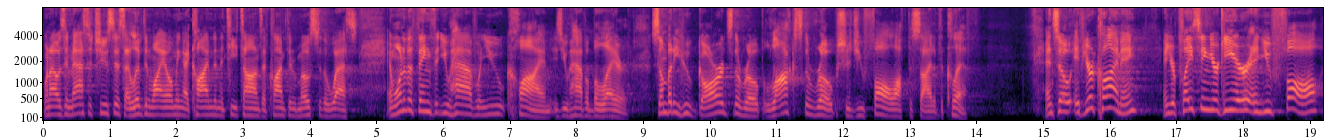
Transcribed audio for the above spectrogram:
When I was in Massachusetts, I lived in Wyoming, I climbed in the Tetons, I've climbed through most of the West. And one of the things that you have when you climb is you have a belayer, somebody who guards the rope, locks the rope should you fall off the side of the cliff. And so if you're climbing and you're placing your gear and you fall,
